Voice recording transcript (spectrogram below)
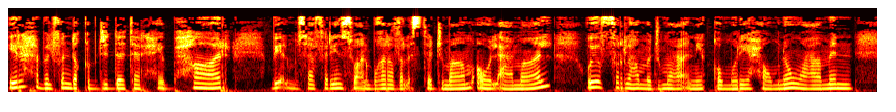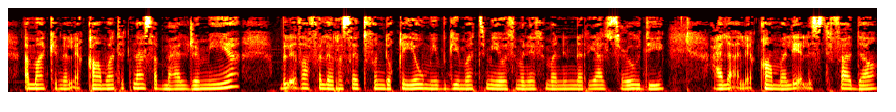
يرحب الفندق بجدة ترحيب حار بالمسافرين سواء بغرض الاستجمام أو الأعمال ويوفر لهم مجموعة أنيقة ومريحة ومنوعة من أماكن الإقامة تتناسب مع الجميع. بالإضافة لرصيد فندقي يومي بقيمة 188 ريال سعودي على الإقامة للاستفادة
